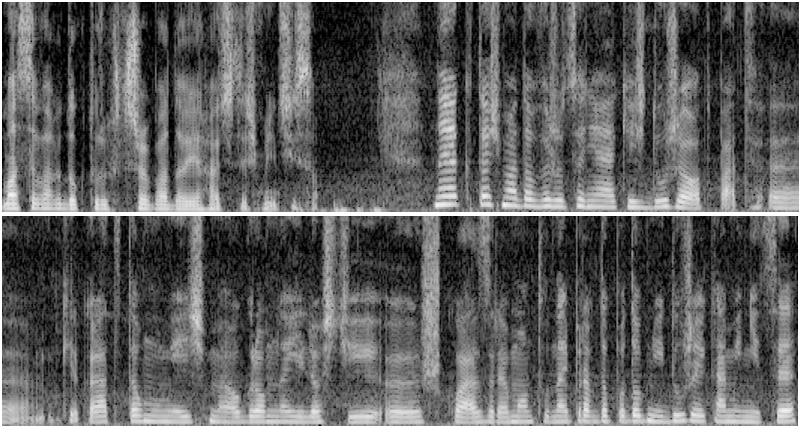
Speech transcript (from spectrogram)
masywach, do których trzeba dojechać, te śmieci są? No jak ktoś ma do wyrzucenia jakiś duży odpad, e, kilka lat temu mieliśmy ogromne ilości e, szkła z remontu, najprawdopodobniej dużej kamienicy,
